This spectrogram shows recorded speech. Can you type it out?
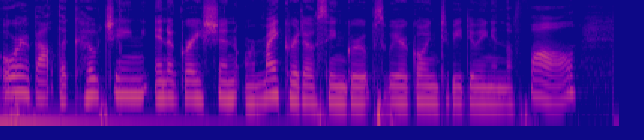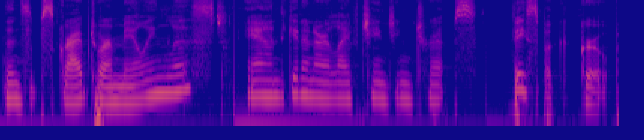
or about the coaching, integration, or microdosing groups we are going to be doing in the fall, then subscribe to our mailing list and get in our life changing trips Facebook group.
